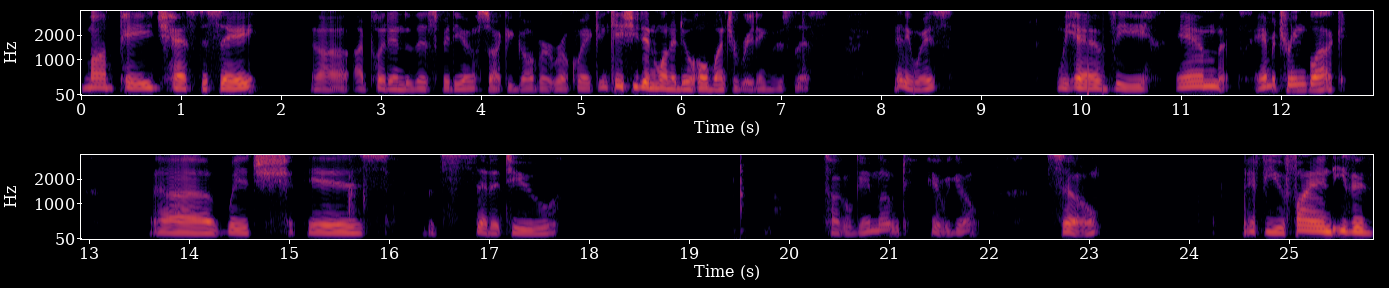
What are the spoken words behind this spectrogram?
mob page has to say, uh, I put into this video so I could go over it real quick. In case you didn't want to do a whole bunch of reading, there's this. Anyways, we have the Am Ametrine block, uh, which is, let's set it to toggle game mode. Here we go. So, if you find either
